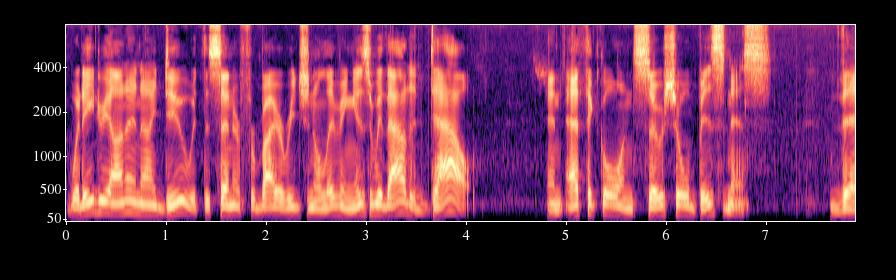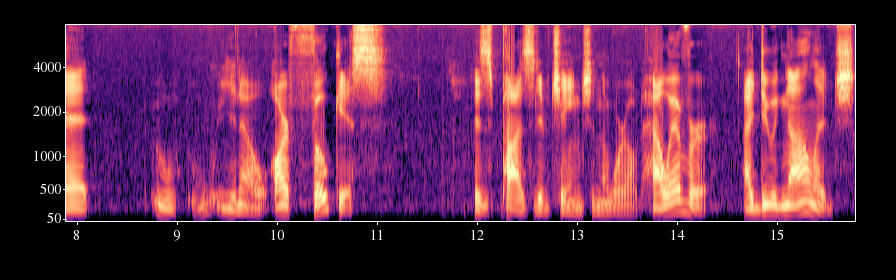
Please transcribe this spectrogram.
what Adriana and I do with the Center for Bioregional Living is without a doubt an ethical and social business that, you know, our focus is positive change in the world. However, I do acknowledge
